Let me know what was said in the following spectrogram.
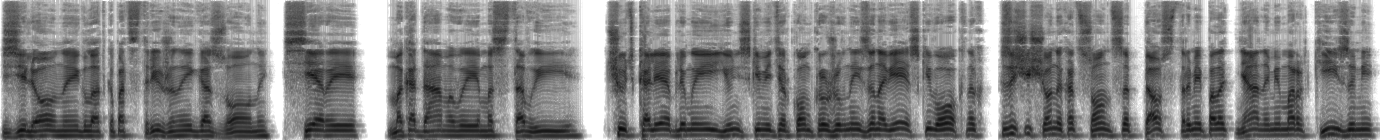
зеленые гладко подстриженные газоны, серые макадамовые мостовые, чуть колеблемые июньским ветерком кружевные занавески в окнах, защищенных от солнца пестрыми полотняными маркизами,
